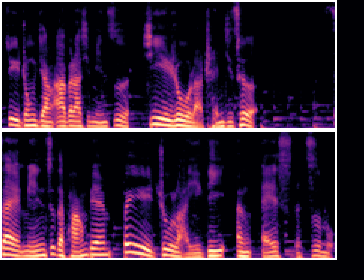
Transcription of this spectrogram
最终将阿贝拉西名字记入了成绩册，在名字的旁边备注了一 DNS 的字母。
